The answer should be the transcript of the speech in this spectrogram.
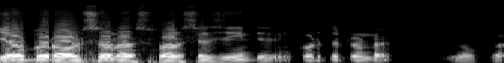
job റോൾസും റെസ്പോൺസിബിലിറ്റി കൊടുത്തിട്ടുണ്ട് നോക്കുക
